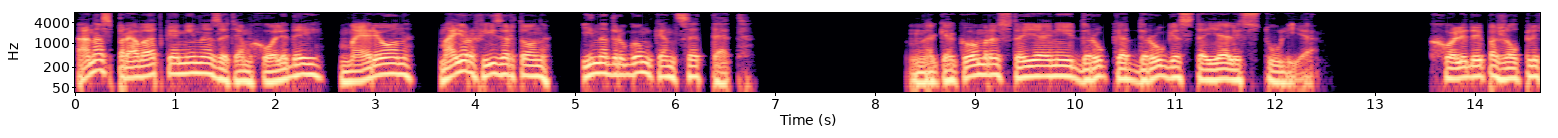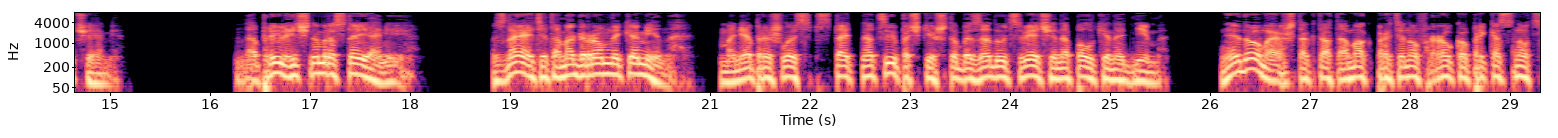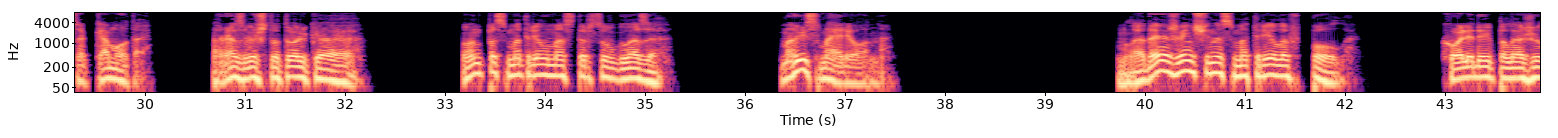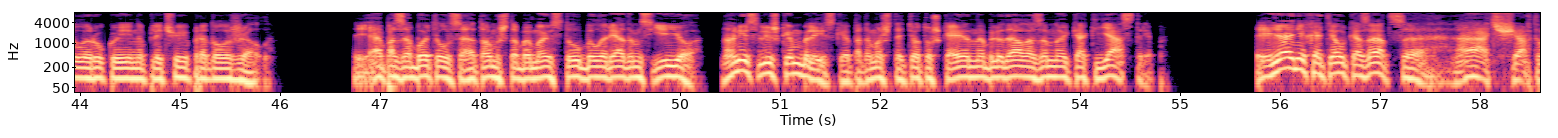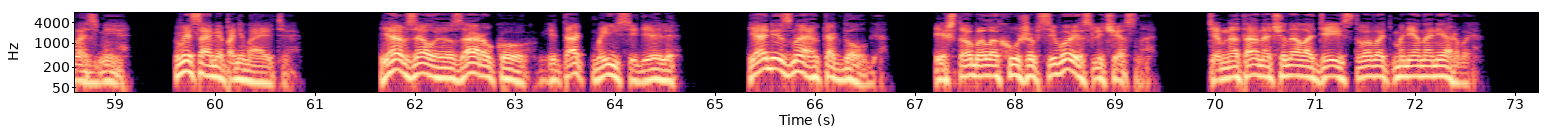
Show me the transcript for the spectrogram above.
Она справа от камина, затем Холидей, Мэрион, майор Физертон и на другом конце Тед. На каком расстоянии друг от друга стояли стулья? Холидей пожал плечами. «На приличном расстоянии. Знаете, там огромный камин. Мне пришлось встать на цыпочки, чтобы задуть свечи на полке над ним. Не думаю, что кто-то мог, протянув руку, прикоснуться к кому-то. Разве что только...» Он посмотрел Мастерсу в глаза. «Мы с Мэрион». Молодая женщина смотрела в пол. Холидей положила руку ей на плечо и продолжал. Я позаботился о том, чтобы мой стул был рядом с ее, но не слишком близко, потому что тетушка Энн наблюдала за мной как ястреб. И я не хотел казаться... А, черт возьми, вы сами понимаете. Я взял ее за руку, и так мы и сидели. Я не знаю, как долго. И что было хуже всего, если честно? Темнота начинала действовать мне на нервы.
